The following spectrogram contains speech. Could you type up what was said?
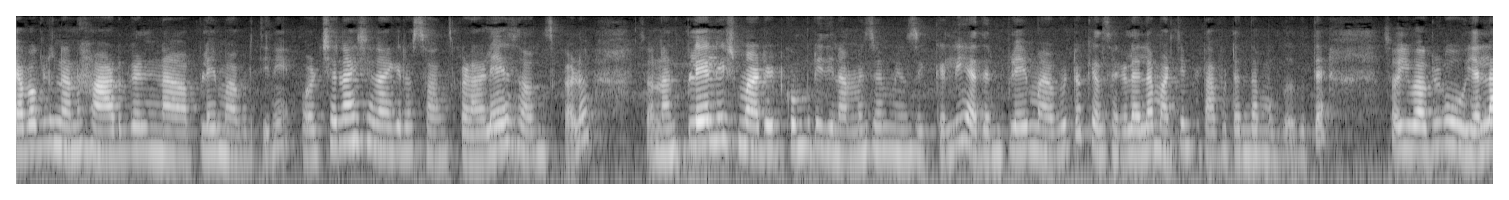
ಯಾವಾಗಲೂ ನಾನು ಹಾಡುಗಳನ್ನ ಪ್ಲೇ ಮಾಡಿಬಿಡ್ತೀನಿ. ಒಟ್ಟು ಚೆನ್ನಾಗಿ ಚೆನ್ನಾಗಿರೋ ಸಾಂಗ್ಸ್ಗಳು ಹಳೆಯ ಸಾಂಗ್ಸ್ಗಳು ಸೊ ನಾನು ಪ್ಲೇ ಲಿಸ್ಟ್ ಮಾಡಿ ಇಟ್ಕೊಂಡ್ಬಿಟ್ಟಿದ್ದೀನಿ ಅಮೆಝಾನ್ ಮ್ಯೂಸಿಕಲ್ಲಿ ಅದನ್ನು ಪ್ಲೇ ಮಾಡಿಬಿಟ್ಟು ಕೆಲಸಗಳೆಲ್ಲ ಮಾಡ್ತೀನಿ. ಫಟಾಫಟ್ ಅಂತ ಮುಗೋಗುತ್ತೆ ಸೊ ಇವಾಗಲೂ ಎಲ್ಲ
